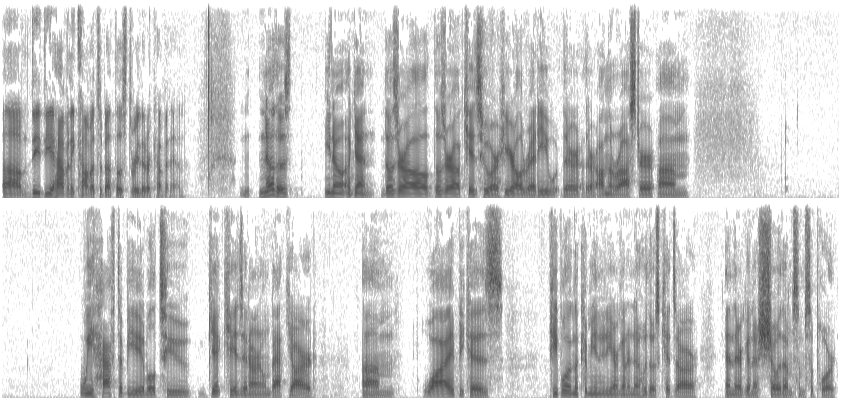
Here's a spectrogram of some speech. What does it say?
um, do, do you have any comments about those three that are coming in? No, those, you know, again, those are all those are all kids who are here already. They're they're on the roster. Um, we have to be able to get kids in our own backyard. Um, why? Because people in the community are going to know who those kids are, and they're going to show them some support.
